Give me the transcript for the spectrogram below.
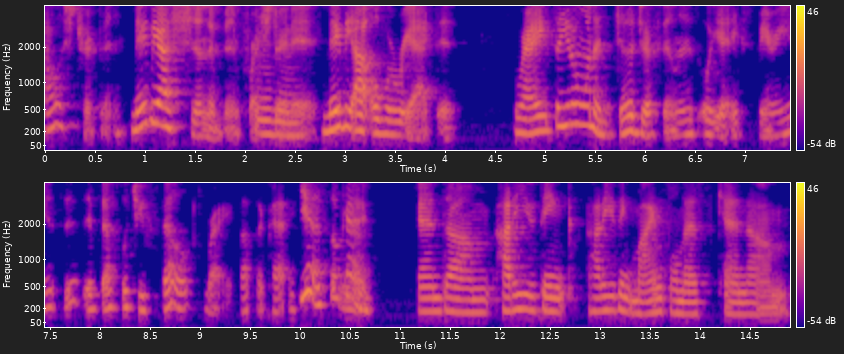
I was tripping. Maybe I shouldn't have been frustrated. Mm-hmm. Maybe I overreacted, right? So you don't want to judge your feelings or your experiences if that's what you felt. Right. That's okay. Yeah, it's okay. Yeah. And um, how do you think? How do you think mindfulness can um,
